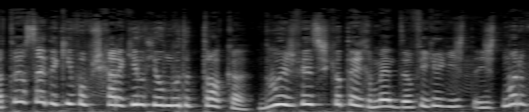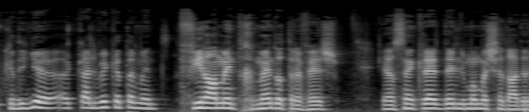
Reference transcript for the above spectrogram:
Até eu saio daqui vou buscar aquilo e ele muda de troca. Duas vezes que eu tenho remendo. Eu fico aqui. Isto, isto demora um bocadinho a, calho catamento. Finalmente remendo outra vez. Eu sem querer dei-lhe uma machadada.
